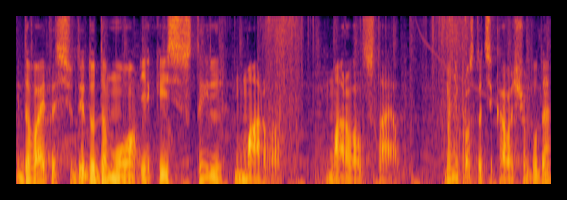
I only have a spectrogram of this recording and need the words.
І давайте сюди додамо якийсь стиль Marvel. Marvel Style. Мені просто цікаво, що буде.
